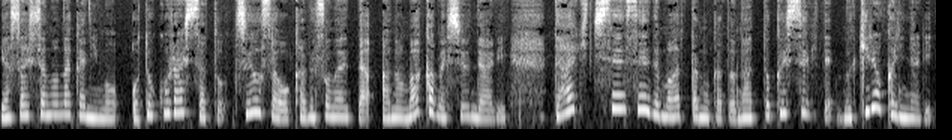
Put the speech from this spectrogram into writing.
優しさの中にも男らしさと強さを兼ね備えたあの真壁俊であり、大吉先生でもあったのかと納得しすぎて無気力になり、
